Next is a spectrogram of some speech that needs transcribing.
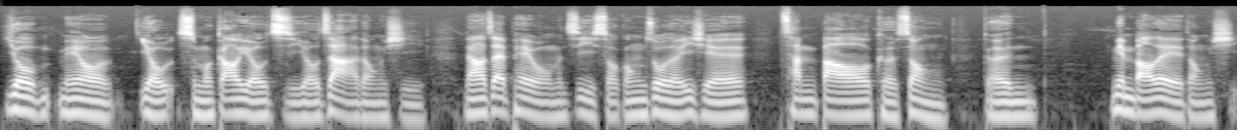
又没有有什么高油脂、油炸的东西，然后再配我们自己手工做的一些餐包、可颂跟面包类的东西。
